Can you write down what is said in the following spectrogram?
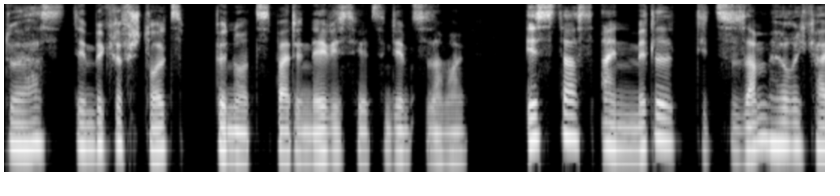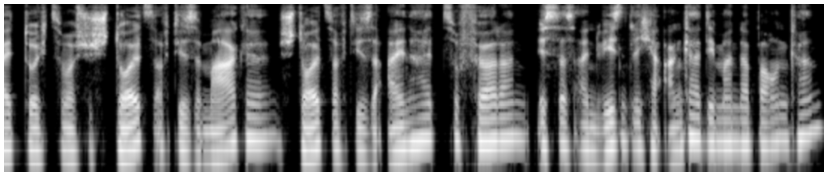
Du hast den Begriff Stolz benutzt bei den Navy Seals in dem Zusammenhang. Ist das ein Mittel, die Zusammenhörigkeit durch zum Beispiel Stolz auf diese Marke, Stolz auf diese Einheit zu fördern? Ist das ein wesentlicher Anker, den man da bauen kann?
